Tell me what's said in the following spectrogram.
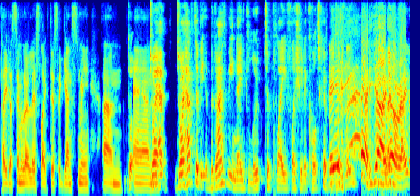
played a similar list like this against me. Um, do, and do I have do I have to be do I have to be named Luke to play Flesh Eater Courts competitively? yeah, I know, right?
